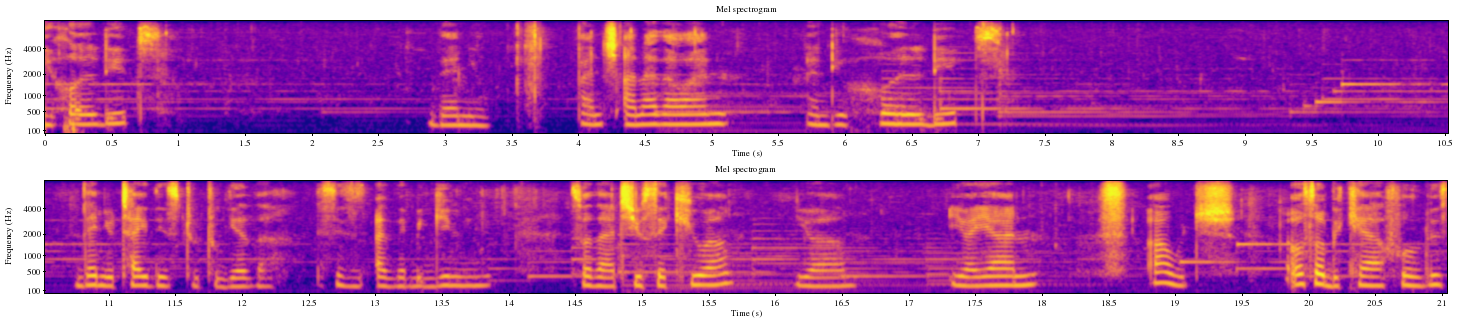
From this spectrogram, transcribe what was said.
you hold it. Then you punch another one and you hold it. Then you tie these two together. This is at the beginning so that you secure your your yarn. Ouch. Also be careful. This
